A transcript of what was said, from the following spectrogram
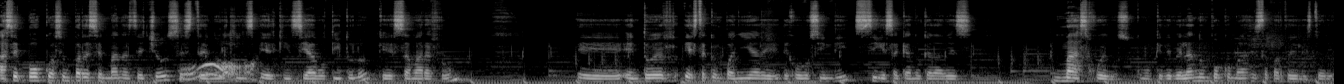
Hace poco, hace un par de semanas de hecho, se estrenó el, Oh. el quinceavo título, que es Samara's Room. Eh, entonces, esta compañía de, de juegos indie sigue sacando cada vez más juegos, como que develando un poco más esta parte de la historia.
